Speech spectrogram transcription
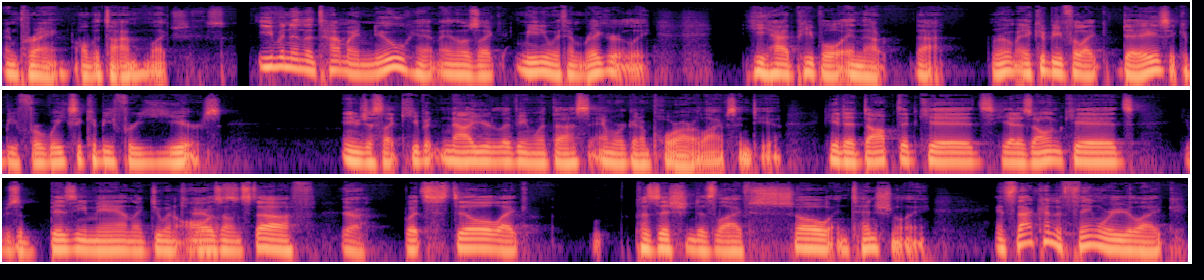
and praying all the time. Like even in the time I knew him and was like meeting with him regularly, he had people in that, that room. And it could be for like days. It could be for weeks. It could be for years. And you just like keep it. Now you're living with us and we're going to pour our lives into you. He had adopted kids. He had his own kids. He was a busy man, like doing all his own stuff yeah but still like positioned his life so intentionally. It's that kind of thing where you're like,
